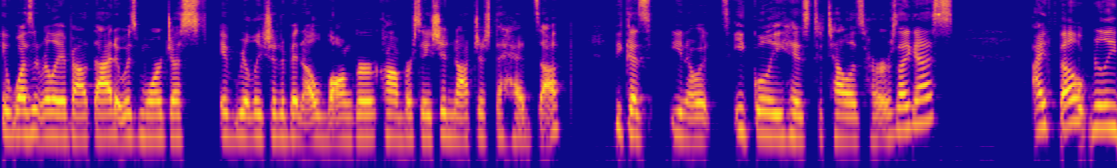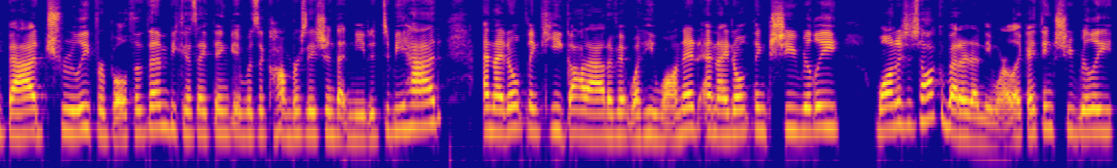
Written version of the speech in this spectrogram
it wasn't really about that. It was more just, it really should have been a longer conversation, not just a heads up, because, you know, it's equally his to tell as hers, I guess. I felt really bad truly for both of them because I think it was a conversation that needed to be had. And I don't think he got out of it what he wanted. And I don't think she really wanted to talk about it anymore. Like, I think she really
